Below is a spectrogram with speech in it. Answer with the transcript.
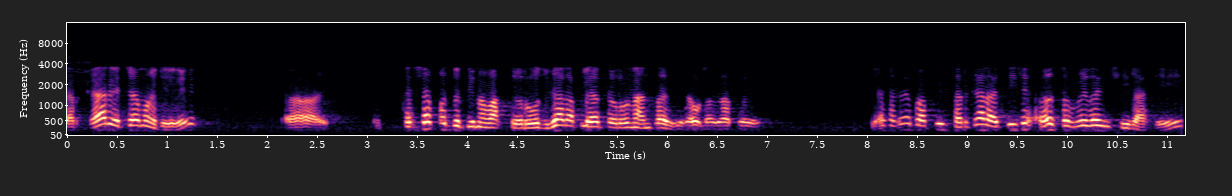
सरकार याच्यामध्ये कशा पद्धतीनं वागतं रोजगार आपल्या तरुणांचा हिरावला जातोय. या सगळ्या बाबतीत सरकार अतिशय असंवेदनशील आहे.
